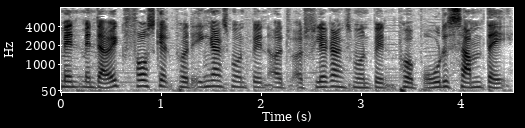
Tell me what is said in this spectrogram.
men, men der er jo ikke forskel på et indgangsmundbind og et, og et flergangsmundbind på at bruge det samme dag.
